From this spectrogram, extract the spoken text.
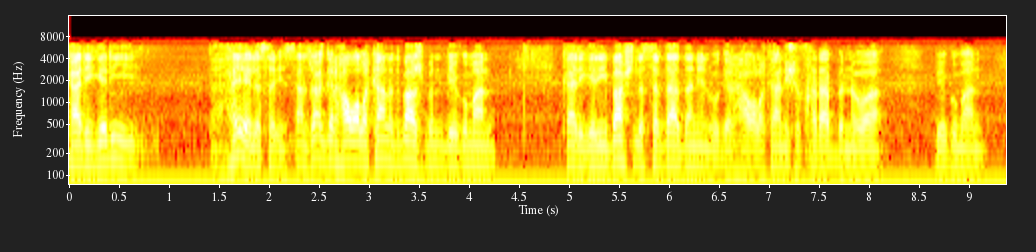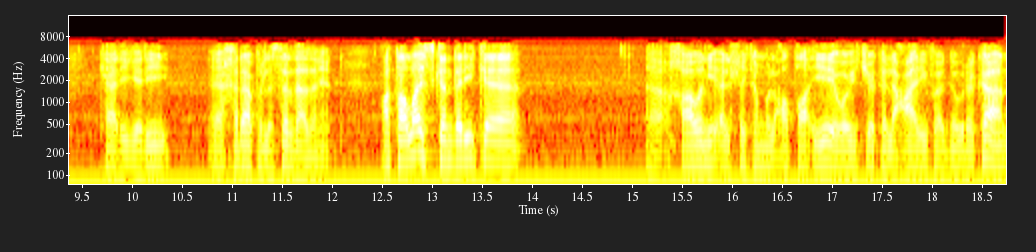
کاریگەری هەیە لەسەر ئینسان جاگەر هاوڵەکانت باش بن بێگومان کاریگەری باش لەسەردادانێن وەگەر هاوڵەکانی شت خراپ بنەوە بێگومان کاریگەری خراب لسر دادنين عتاڵای سکەندەری کە خاوەنی ئەلحکەم العتاائیەوە یچێکە لە عاریفە گەورەکان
